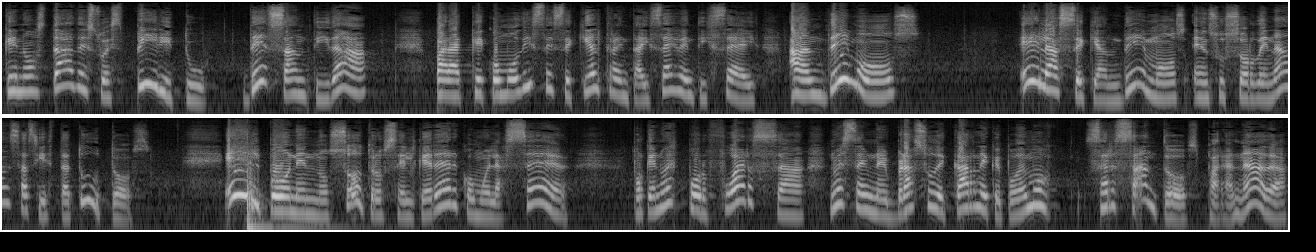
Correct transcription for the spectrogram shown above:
que nos da de su espíritu de santidad para que, como dice Ezequiel 36, 26, andemos él hace que andemos en sus ordenanzas y estatutos. Él pone en nosotros el querer como el hacer, porque no es por fuerza, no es en el brazo de carne que podemos ser santos, para nada,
